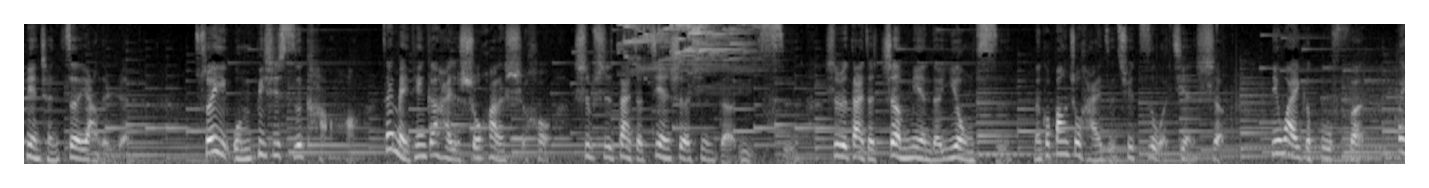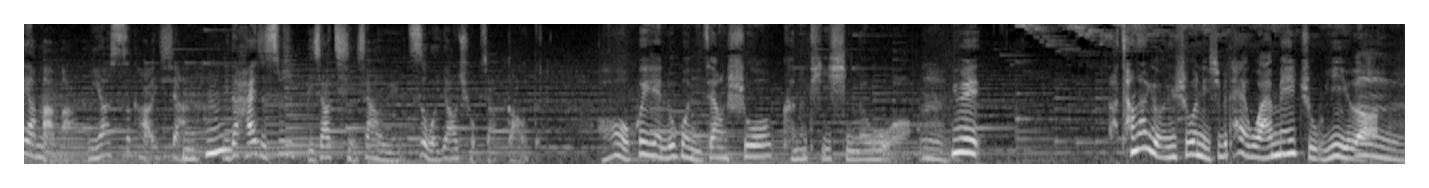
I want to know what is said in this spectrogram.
变成这样的人，所以我们必须思考哈，在每天跟孩子说话的时候，是不是带着建设性的语词，是不是带着正面的用词，能够帮助孩子去自我建设。另外一个部分，慧雅妈妈，你要思考一下，你的孩子是不是比较倾向于自我要求比较高的？哦，慧燕，如果你这样说，可能提醒了我，嗯，因为常常有人说你是不是太完美主义了？嗯，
